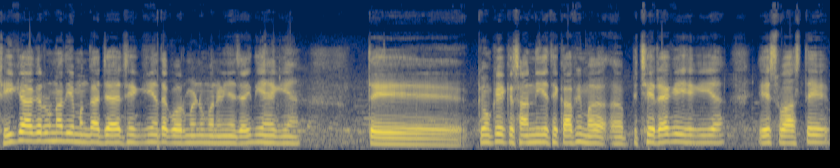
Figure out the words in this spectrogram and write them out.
ਠੀਕ ਹੈ, ਅਗਰ ਉਹਨਾਂ ਦੀਆਂ ਮੰਗਾਂ ਜਾਇਜ਼ ਹੈਗੀਆਂ ਤਾਂ ਗਵਰਨਮੈਂਟ ਨੂੰ ਮੰਨਣੀਆਂ ਚਾਹੀਦੀਆਂ ਹੈਗੀਆਂ। ਤੇ ਕਿਉਂਕਿ ਕਿਸਾਨੀ ਇੱਥੇ ਕਾਫੀ ਮ- ਪਿੱਛੇ ਰਹਿ ਗਈ ਹੈਗੀ ਆ। ਇਸ ਵਾਸਤੇ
